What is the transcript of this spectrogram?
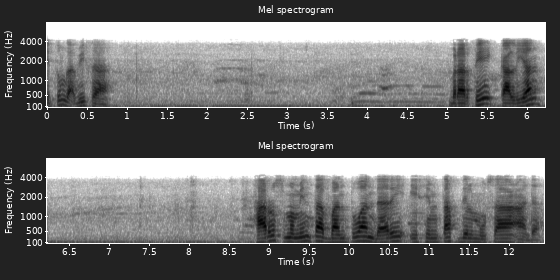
itu nggak bisa. Berarti kalian harus meminta bantuan dari isim tafdil musa'ada.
